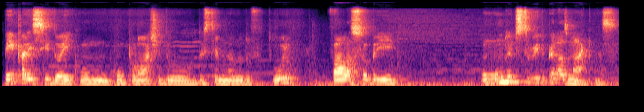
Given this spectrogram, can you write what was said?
bem parecido aí com, com o plot do, do Exterminador do Futuro, fala sobre um mundo destruído pelas máquinas.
